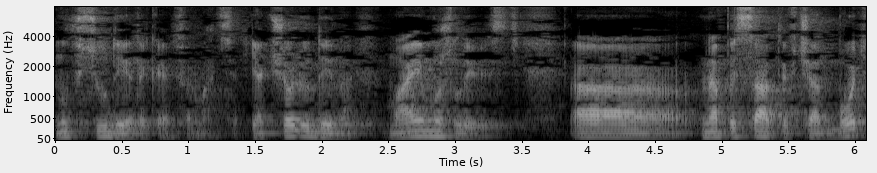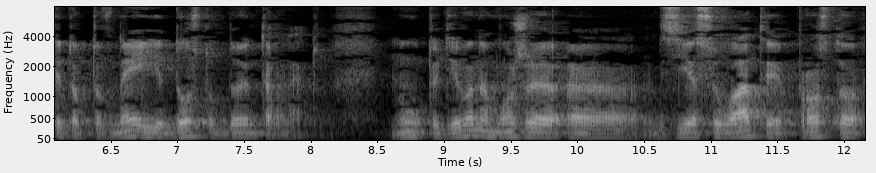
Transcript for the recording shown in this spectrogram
Ну, всюди є така інформація. Якщо людина має можливість е, написати в чат-боті, тобто в неї є доступ до інтернету. Ну тоді вона може е, з'ясувати, просто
